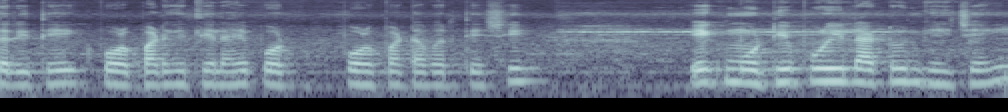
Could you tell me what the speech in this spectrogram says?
तर इथे एक पोळपाट घेतलेला आहे. पो पोळपाटावरती अशी एक मोठी पोळी लाटून घ्यायची आहे.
